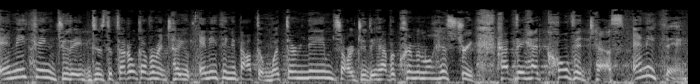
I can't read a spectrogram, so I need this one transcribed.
anything? Do they? Does the federal government tell you anything about them? What their names are? Do they have a criminal history? Have they had COVID tests? Anything?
